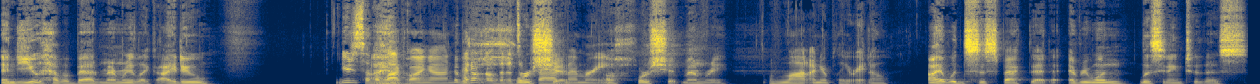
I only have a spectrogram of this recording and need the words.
and you have a bad memory like I do You just have a I lot have going on. I, I don't know that it's a bad horseshit- memory. a horseshit memory A lot on your plate right now. I would suspect that everyone listening to this,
